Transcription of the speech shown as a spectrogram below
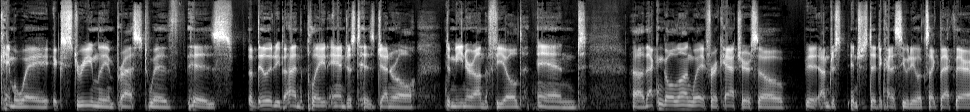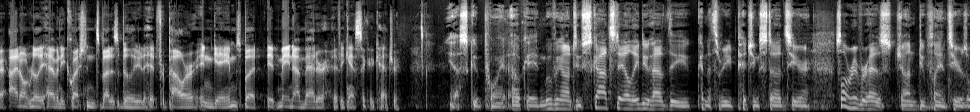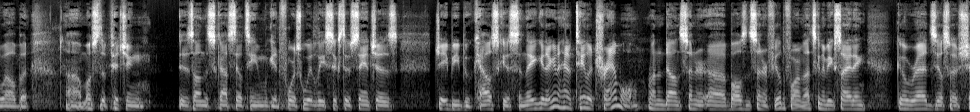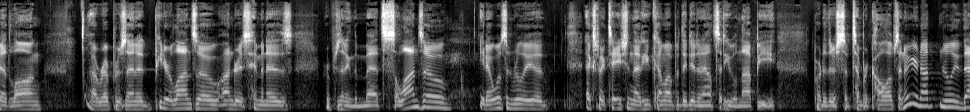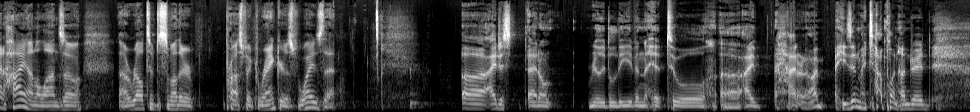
came away extremely impressed with his ability behind the plate and just his general demeanor on the field, and uh, that can go a long way for a catcher. So it, I'm just interested to kind of see what he looks like back there. I don't really have any questions about his ability to hit for power in games, but it may not matter if he can't stick a catcher. Yes, good point. Okay, moving on to Scottsdale. They do have the kind of three pitching studs here. Salt River has Jon Duplantier as well, but uh, most of the pitching is on the Scottsdale team. Get Forrest Whitley, Sixto Sanchez, JB Bukauskas, and they they're going to have Taylor Trammell running down center uh, balls in center field for them. That's going to be exciting. Go Reds! They also have Shed Long uh, represented. Peter Alonso, Andres Gimenez representing the Mets. Alonso, you know, it wasn't really a expectation that he'd come up, but they did announce that he will not be part of their September call ups. I know you're not really that high on Alonso uh, relative to some other prospect rankers. Why is that? Uh, I just I don't really believe in the hit tool. Uh, I I don't know. I'm, he's in my top 100.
